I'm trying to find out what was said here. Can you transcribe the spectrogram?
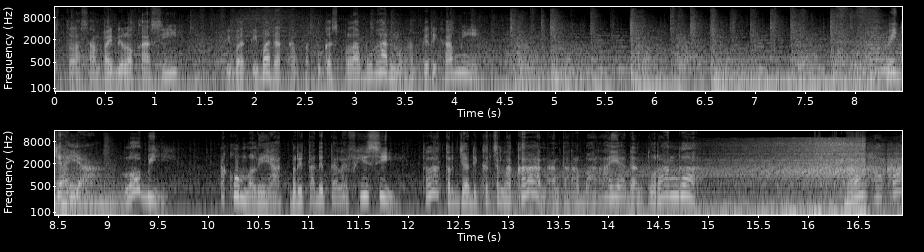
Setelah sampai di lokasi, tiba-tiba datang petugas pelabuhan menghampiri kami. Wijaya, lobby. Aku melihat berita di televisi. Telah terjadi kecelakaan antara Baraya dan Turangga. Hah? Apa?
